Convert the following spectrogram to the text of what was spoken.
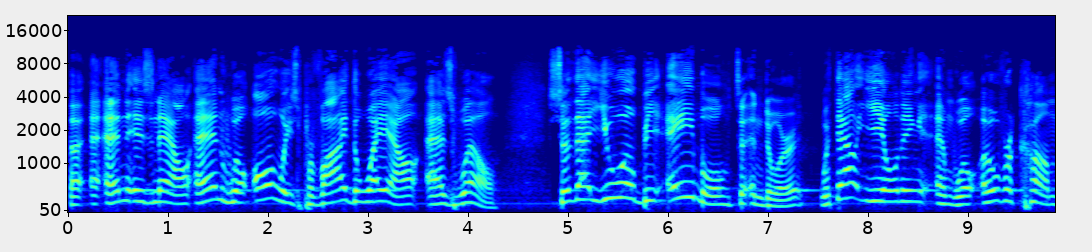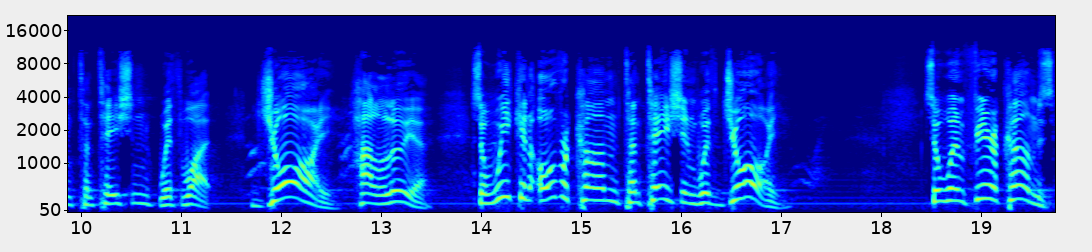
uh, and is now, and will always provide the way out as well, so that you will be able to endure it without yielding and will overcome temptation with what? Joy. Hallelujah. So we can overcome temptation with joy. So when fear comes,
